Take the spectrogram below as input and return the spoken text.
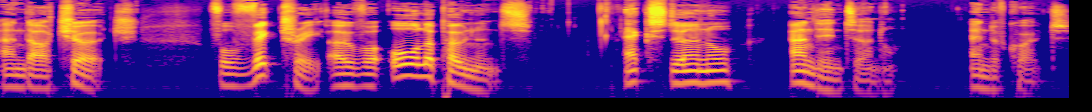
and our church, for victory over all opponents, external and internal. End of quote.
